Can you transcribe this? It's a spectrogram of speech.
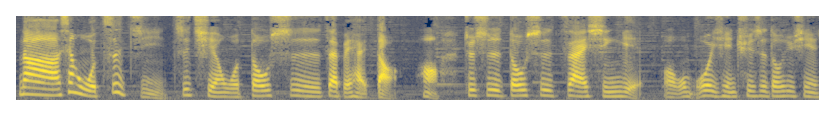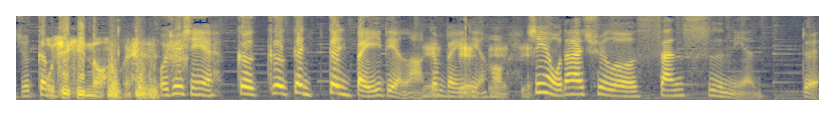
那像我自己之前，我都是在北海道，哈、哦，就是都是在新野。哦，我我以前去是都去新野，就更我去新哦，我去新野更更更更北一点啦，更北一点哈。新野我大概去了三四年。对，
